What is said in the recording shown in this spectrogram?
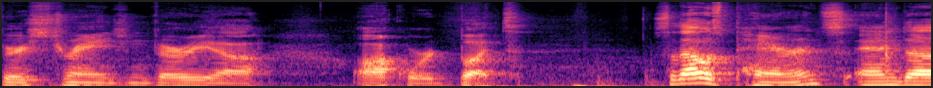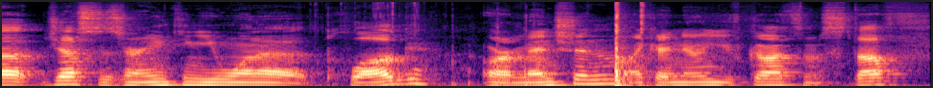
very strange and very uh, awkward. But so that was parents. And uh, Jess, is there anything you want to plug or mention? Like I know you've got some stuff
